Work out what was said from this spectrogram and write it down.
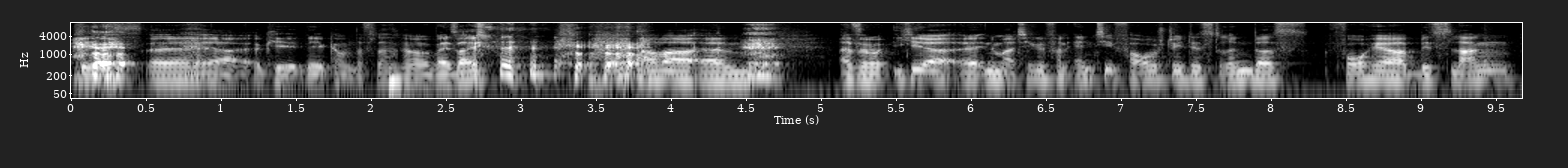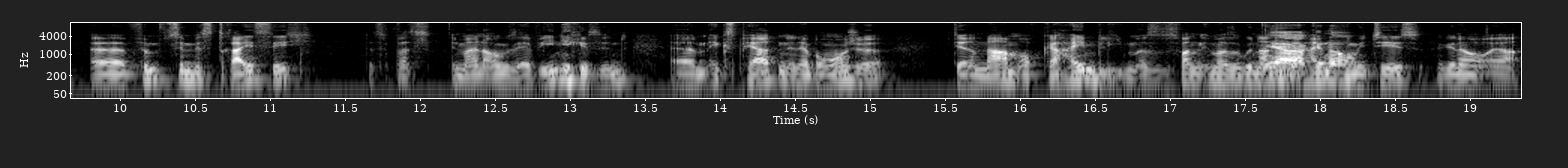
Okay, das, äh, ja, okay, nee, komm, das lassen wir mal beiseite. Aber, ähm, also hier äh, in einem Artikel von NTV steht jetzt drin, dass vorher bislang äh, 15 bis 30 das, was in meinen Augen sehr wenige sind, ähm, Experten in der Branche, deren Namen auch geheim blieben. Also es waren immer sogenannte ja. Geheimkomitees, genau. genau, ja,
